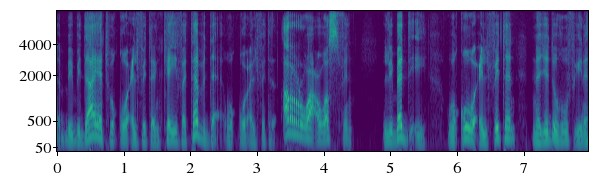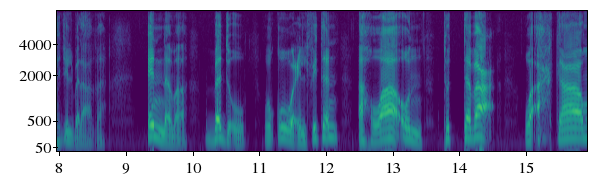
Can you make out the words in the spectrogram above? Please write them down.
ببداية وقوع الفتن كيف تبدأ وقوع الفتن؟ أروع وصف لبدء وقوع الفتن نجده في نهج البلاغة. إنما بدء وقوع الفتن أهواء تتبع وأحكام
